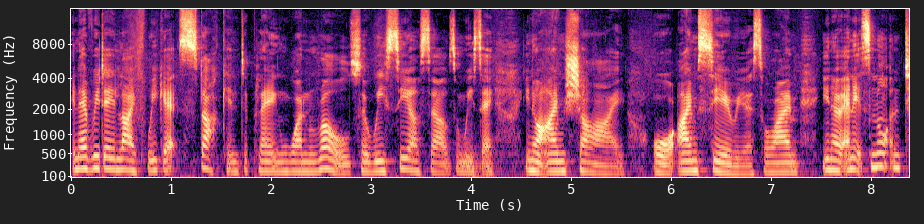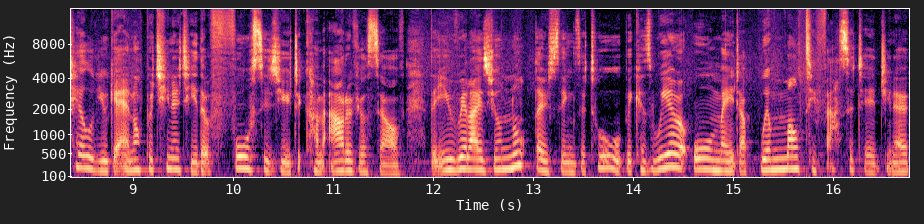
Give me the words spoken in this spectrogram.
in everyday life we get stuck into playing one role. So we see ourselves and we say, you know, I'm shy or I'm serious or I'm, you know, and it's not until you get an opportunity that forces you to come out of yourself that you realize you're not those things at all because we are all made up, we're multifaceted, you know,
